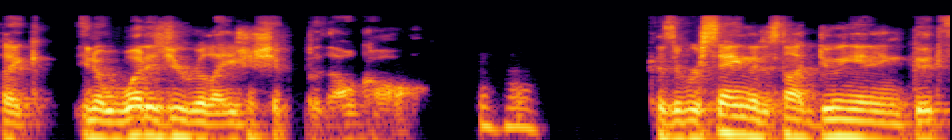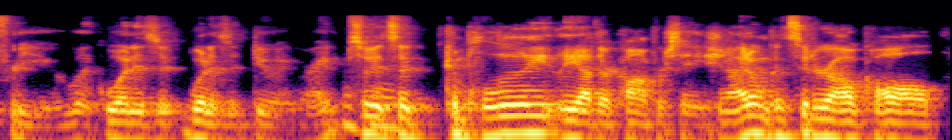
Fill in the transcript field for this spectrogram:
like you know what is your relationship with alcohol because mm-hmm. if we're saying that it's not doing anything good for you like what is it what is it doing right mm-hmm. so it's mm-hmm. a completely other conversation i don't consider alcohol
